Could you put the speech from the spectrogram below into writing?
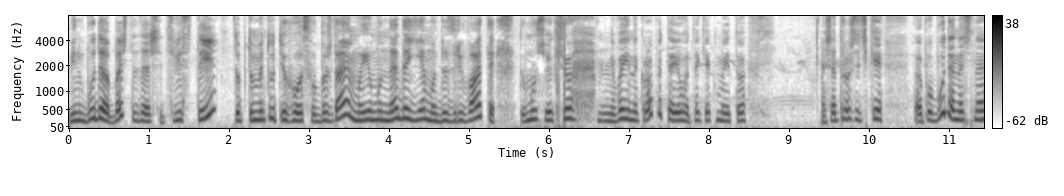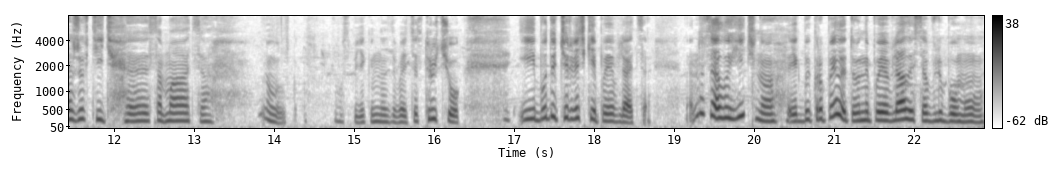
він буде, бачите, теж цвісти. Тобто ми тут його освобождаємо, ми йому не даємо дозрівати, тому що якщо ви не кропите його, так як ми, то ще трошечки е, побуде, почне жовтіть е, сама ця, ну, господи, як він називається, стрючок. І будуть черв'ячки появлятися. Ну, це логічно. Якби кропили, то вони появлялися в будь-якому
